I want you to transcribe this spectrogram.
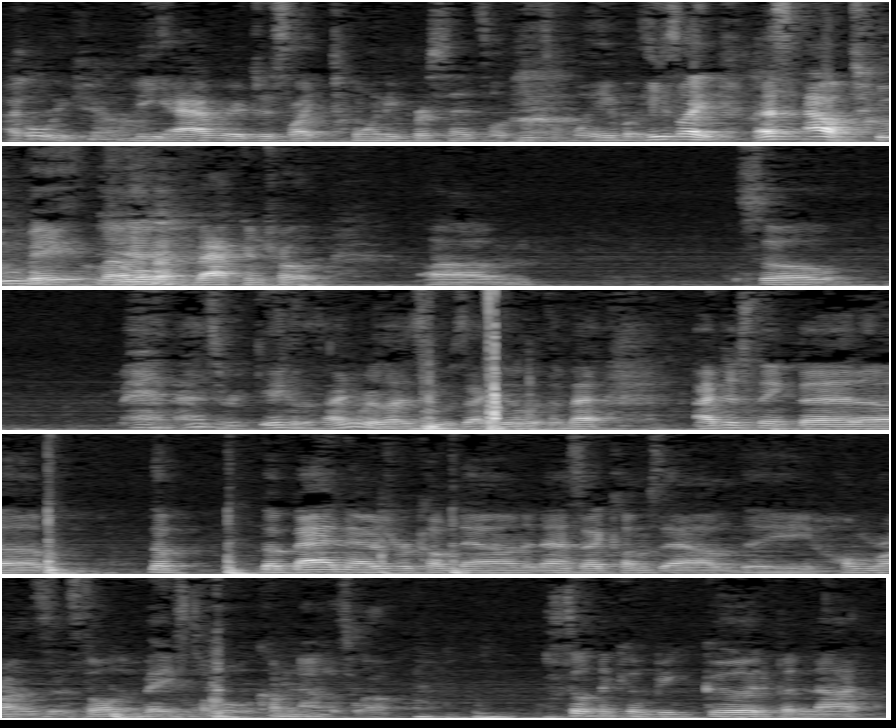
Holy cow. The average is like twenty percent, so he's way. But he's like that's Altuve level Yeah. back control. Um, so, man, that's ridiculous. I didn't realize he was that good with the bat. I just think that um, the the batting average will come down, and as that comes down, the home runs and stolen base total will come down as well. Still think he'll be good, but not.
